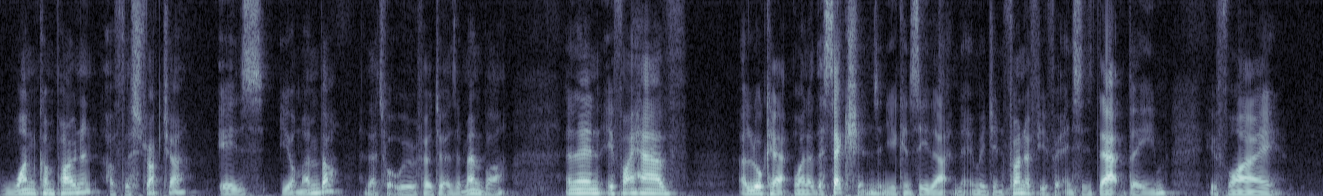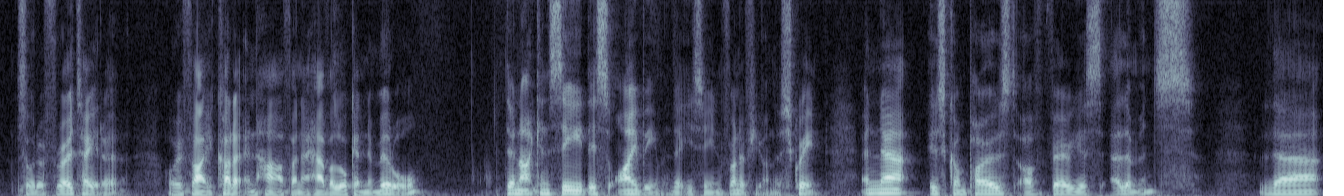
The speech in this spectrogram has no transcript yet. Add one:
one component of the structure is your member, that's what we refer to as a member. And then if I have a look at one of the sections, and you can see that in the image in front of you, for instance, that beam, if I sort of rotate it, or if I cut it in half and I have a look in the middle, then I can see this I-beam that you see in front of you on the screen. And that is composed of various elements that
